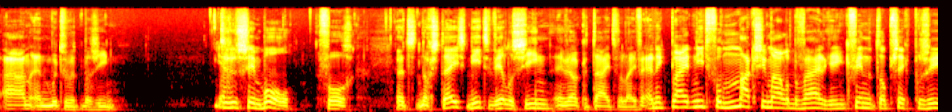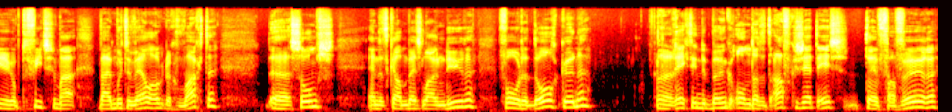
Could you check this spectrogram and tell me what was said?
aan en moeten we het maar zien. Het is een symbool voor het nog steeds niet willen zien in welke tijd we leven. En ik pleit niet voor maximale beveiliging. Ik vind het op zich plezierig op de fietsen, maar wij moeten wel ook nog wachten. soms, en het kan best lang duren, voor we er door kunnen. Eh, richting de bunker, omdat het afgezet is ten faveur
